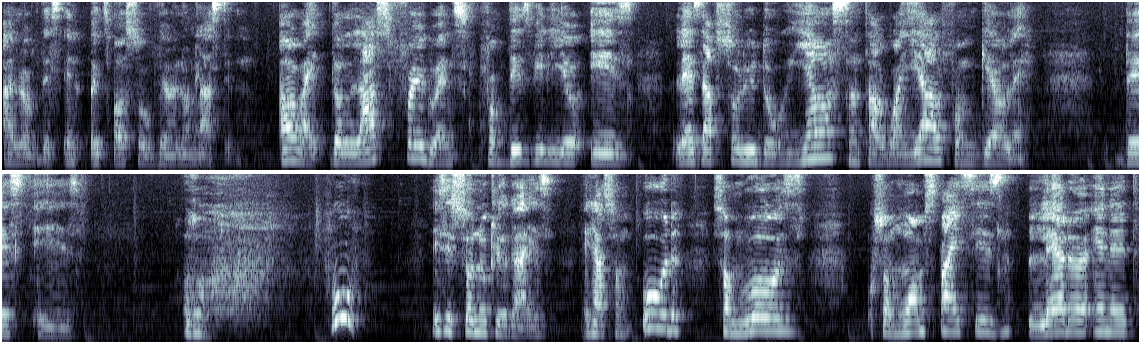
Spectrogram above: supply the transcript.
I love this and it's also very long lasting alright the last fragrance from this video is Les Absolus d'Orient Santal Royal from Guerlain. This is oh this is so nuclear guys. It has some wood some rose some warm spices leather in it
